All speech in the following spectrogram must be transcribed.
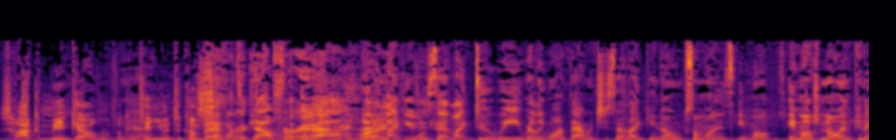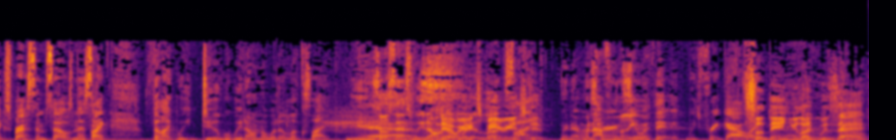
So I commend Calvin for Yeah. continuing to come Shout back. out to Calvin. For with real. wine. Right. But like you just said, like, do we really want that? When she said, like, you know, someone is emo- emotional and can express themselves, and it's like, feel like we do, but we don't know what it looks like. Yes. So since we don't Never know what it looks experienced like, it. We never we're not familiar it. with it. We freak out. Like, so then you like with Zach,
